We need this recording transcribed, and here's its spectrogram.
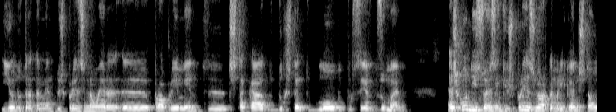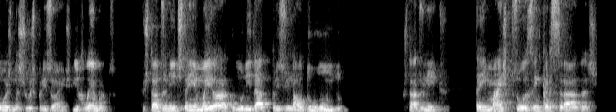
e onde o tratamento dos presos não era uh, propriamente destacado do restante do globo por ser desumano. As condições em que os presos norte-americanos estão hoje nas suas prisões, e relembro-te que os Estados Unidos têm a maior comunidade prisional do mundo, os Estados Unidos têm mais pessoas encarceradas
